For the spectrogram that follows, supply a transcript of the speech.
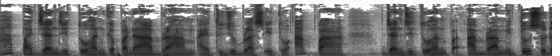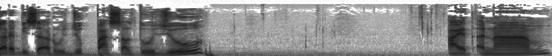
apa janji Tuhan kepada Abraham? Ayat 17 itu apa? Janji Tuhan Abraham itu saudara bisa rujuk pasal 7 ayat 6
